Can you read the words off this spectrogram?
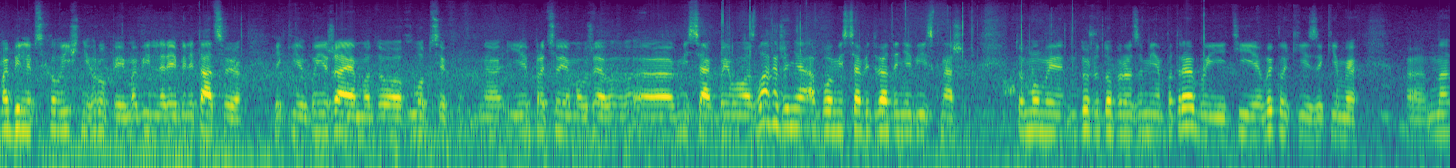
Мобільні психологічні групи і мобільну реабілітацію, які виїжджаємо до хлопців е, і працюємо вже в е, місцях бойового злагодження або місця відведення військ наших. Тому ми дуже добре розуміємо потребу і ті виклики, з якими е, на-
